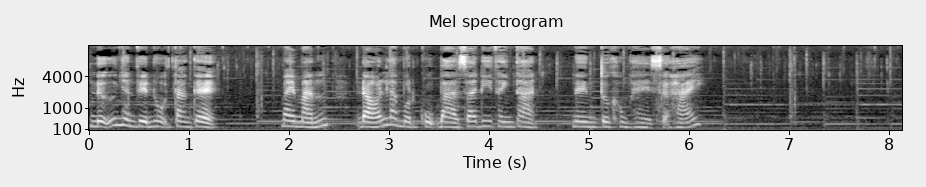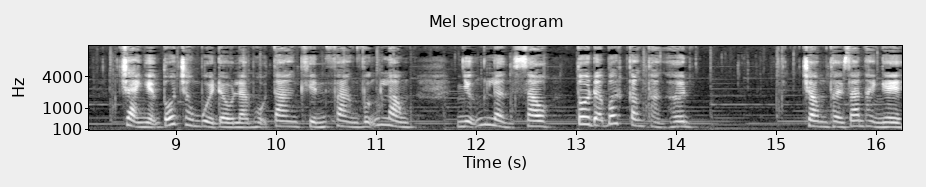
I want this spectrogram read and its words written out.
Nữ nhân viên hộ tang kể, may mắn đó là một cụ bà ra đi thanh thản nên tôi không hề sợ hãi. Trải nghiệm tốt trong buổi đầu làm hộ tang khiến Phàng vững lòng. Những lần sau, tôi đã bớt căng thẳng hơn. Trong thời gian hành nghề,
